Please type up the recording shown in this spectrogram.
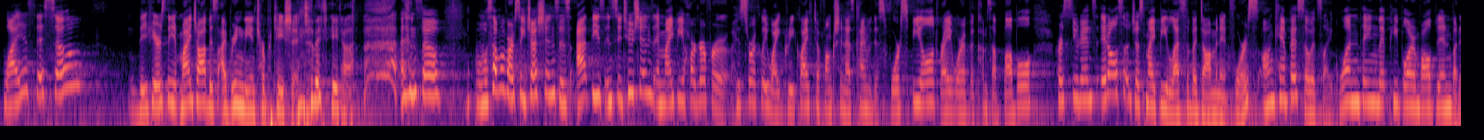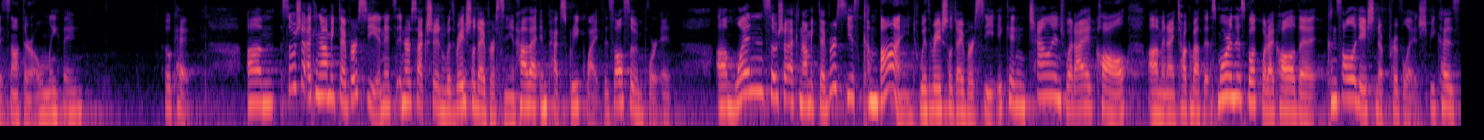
Why is this so? here's the, my job is I bring the interpretation to the data. and so some of our suggestions is at these institutions, it might be harder for historically white Greek life to function as kind of this force field, right, where it becomes a bubble for students. It also just might be less of a dominant force on campus, so it's like one thing that people are involved in, but it's not their only thing. Okay. Um, socioeconomic diversity and its intersection with racial diversity and how that impacts Greek life is also important. Um, when socioeconomic diversity is combined with racial diversity, it can challenge what I call, um, and I talk about this more in this book, what I call the consolidation of privilege. Because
